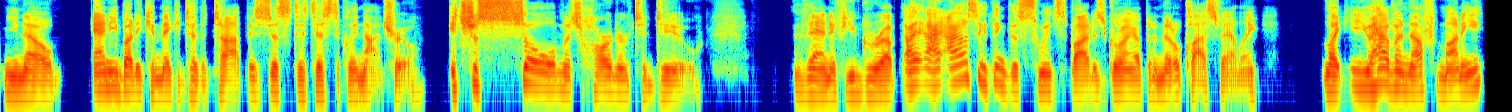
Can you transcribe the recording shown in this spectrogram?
you know, anybody can make it to the top is just statistically not true. It's just so much harder to do than if you grew up. I, I honestly think the sweet spot is growing up in a middle class family like you have enough money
